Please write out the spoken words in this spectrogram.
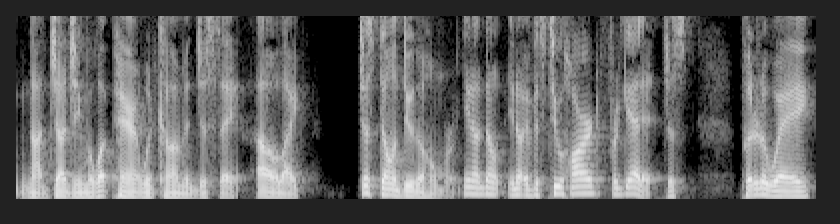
not judging, but what parent would come and just say, Oh, like, just don't do the homework. You know, don't, you know, if it's too hard, forget it. Just put it away,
